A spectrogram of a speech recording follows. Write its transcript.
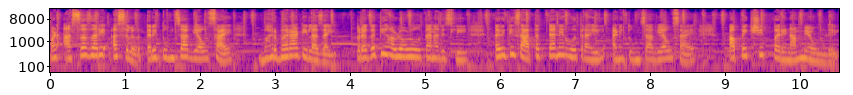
पण असं जरी असलं तरी तुमचा व्यवसाय भरभराटीला जाईल. प्रगती हळूहळू होताना दिसली तरी ती सातत्याने होत राहील आणि तुमचा व्यवसाय अपेक्षित परिणाम मिळवून देईल.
